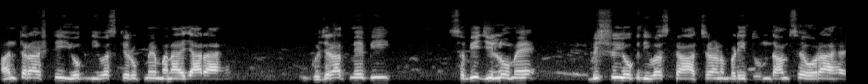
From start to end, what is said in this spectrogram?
अंतर्राष्ट्रीय योग दिवस के रूप में मनाया जा रहा है गुजरात में भी सभी जिलों में विश्व योग दिवस का आचरण बड़ी धूमधाम से हो रहा है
